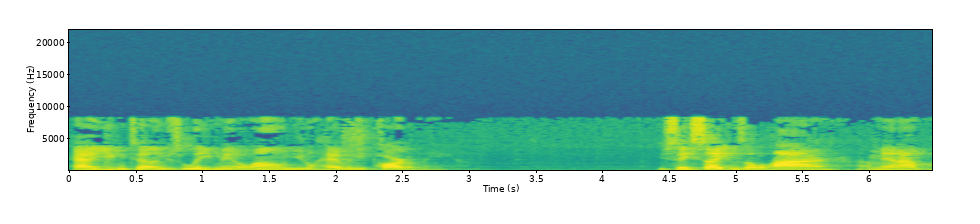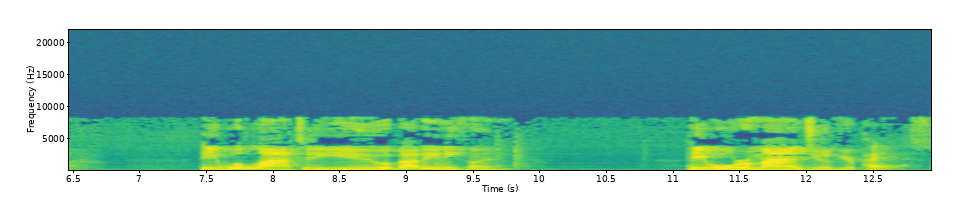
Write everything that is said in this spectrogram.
how you can tell him, just leave me alone, you don't have any part of me. You see, Satan's a liar. I mean, I'm, he will lie to you about anything. He will remind you of your past.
